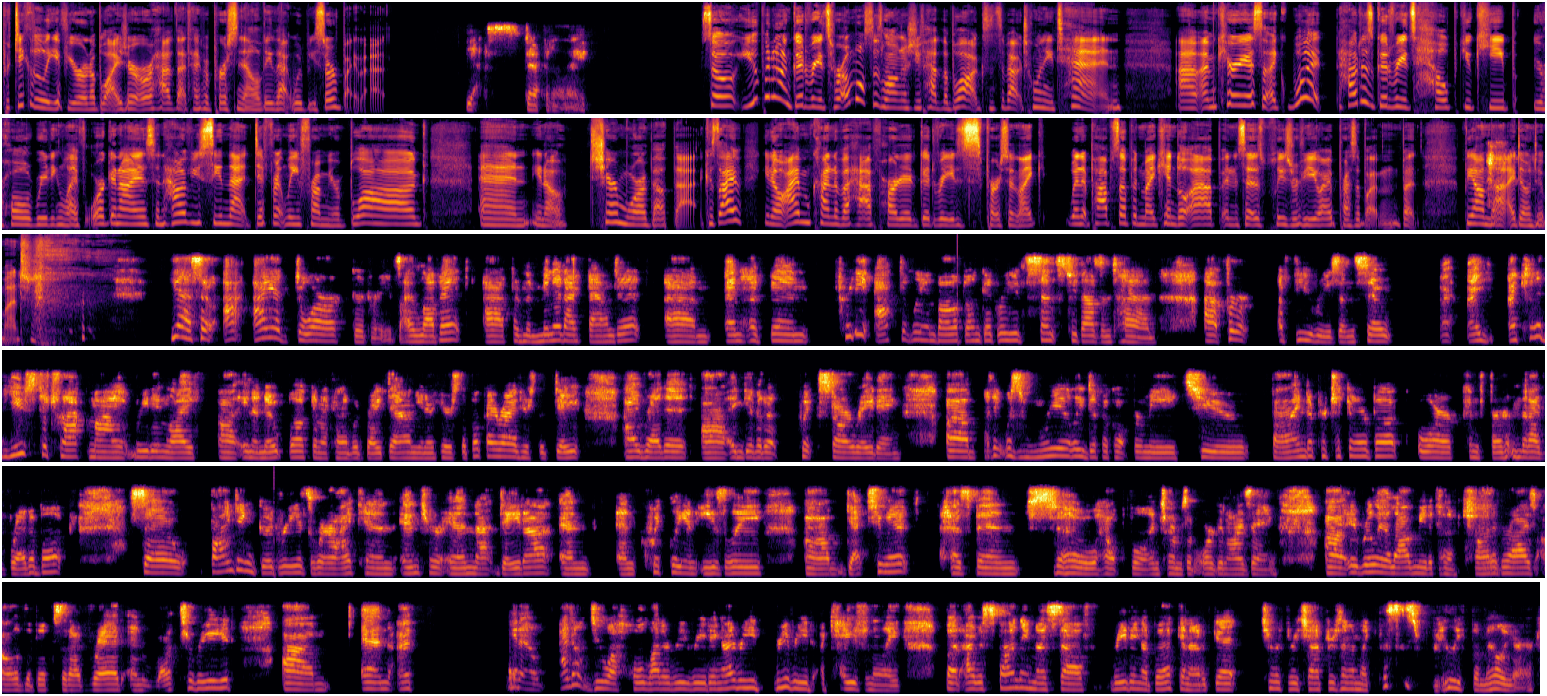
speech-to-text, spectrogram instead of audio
particularly if you're an obliger or have that type of personality that would be served by that. Yes, definitely. So you've been on Goodreads for almost as long as you've had the blog since about 2010. Uh, I'm curious, like, what, how does Goodreads help you keep your whole reading life organized? And how have you seen that differently from your blog? And, you know, share more about that. Cause I, you know, I'm kind of a half hearted Goodreads person. Like, when it pops up in my Kindle app and it says please review, I press a button. But beyond that, I don't do much. yeah, so I, I, adore Goodreads. I love it uh, from the minute I found it um, and have been pretty actively involved on Goodreads since 2010 uh, for a few reasons. So I, I, kind of used to track my reading life uh, in a notebook and I kind of would write down, you know, here's the book I read, here's the date I read it, uh, and give it a quick star rating. Um, but it was really difficult for me to find a particular book or confirm that I've read a book. So finding Goodreads where I can enter in that data and and quickly and easily um, get to it has been so helpful in terms of organizing. Uh, it really allowed me to kind of categorize all of the books that I've read and want to read. Um, and I, you know, I don't do a whole lot of rereading. I read reread occasionally, but I was finding myself reading a book and I would get two or three chapters and I'm like, this is really familiar.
